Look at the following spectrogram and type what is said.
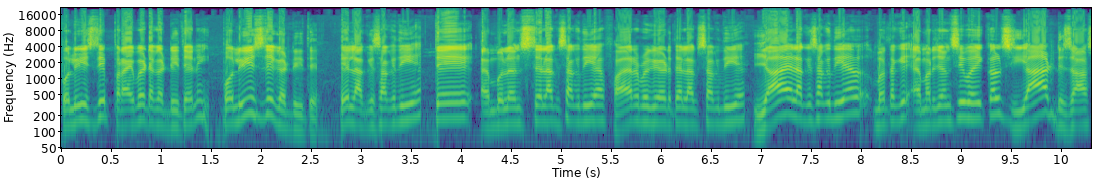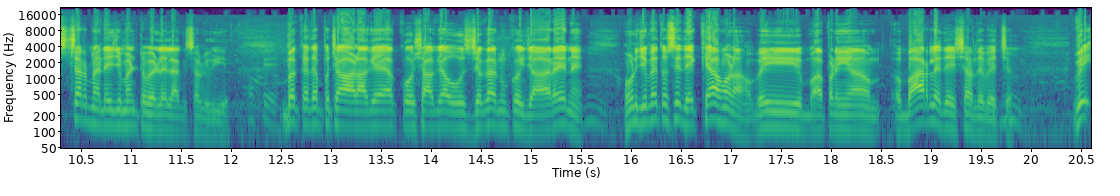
ਪੁਲਿਸ ਦੀ ਪ੍ਰਾਈਵੇਟ ਗੱਡੀ ਤੇ ਨਹੀਂ ਪੁਲਿਸ ਦੀ ਗੱਡੀ ਤੇ ਇਹ ਲੱਗ ਸਕਦੀ ਹੈ ਤੇ ਐਂਬੂਲੈਂਸ ਤੇ ਲੱਗ ਸਕਦੀ ਹੈ ਫਾਇਰ ਬ੍ਰਿਗੇਡ ਤੇ ਲੱਗ ਸਕਦੀ ਹੈ ਜਾਂ ਇਹ ਲੱਗ ਸਕਦੀ ਹੈ ਮਤਲਬ ਕਿ ਐਮਰਜੈਂਸੀ ਵਹੀਕਲਸ ਜਾਂ ਡਿਜ਼ਾਸਟਰ ਮੈਨੇਜਮੈਂਟ ਵੇਲੇ ਲੱਗ ਸਕਦੀ ਹੈ। ਬਈ ਕਦੇ ਪੁਚਾਲ ਆ ਗਿਆ ਜਾਂ ਕੁਛ ਆ ਗਿਆ ਉਸ ਜਗ੍ਹਾ ਨੂੰ ਕੋਈ ਜਾ ਰਹੇ ਨੇ। ਹੁਣ ਜਿਵੇਂ ਤੁਸੀਂ ਦੇਖਿਆ ਹੋਣਾ ਵੀ ਆਪਣੀਆਂ ਬਾਹਰਲੇ ਦੇਸ਼ਾਂ ਦੇ ਵਿੱਚ। ਵੀ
